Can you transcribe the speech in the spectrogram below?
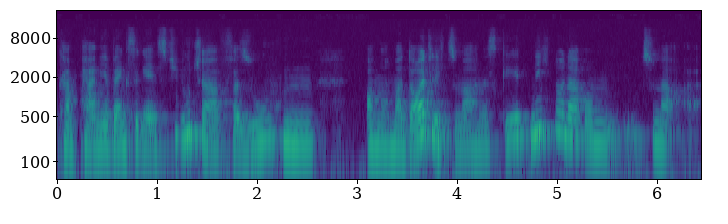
Kampagne Banks Against Future versuchen auch noch mal deutlich zu machen. Es geht nicht nur darum, zu einer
